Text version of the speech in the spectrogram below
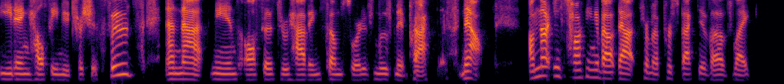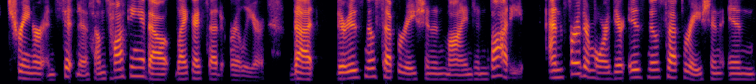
eating healthy, nutritious foods. And that means also through having some sort of movement practice. Now, I'm not just talking about that from a perspective of like trainer and fitness. I'm talking about, like I said earlier, that there is no separation in mind and body. And furthermore, there is no separation in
